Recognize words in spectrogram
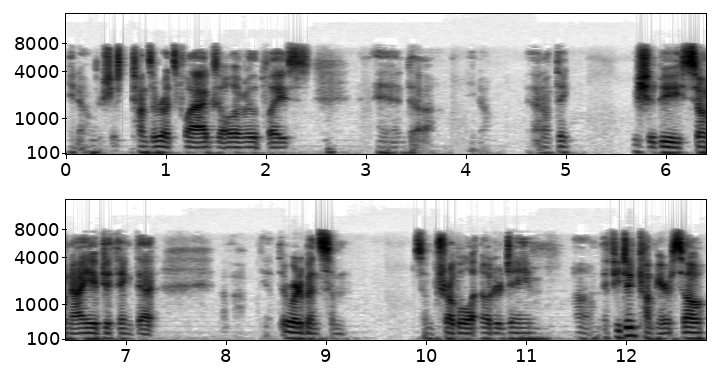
you know, there's just tons of red flags all over the place, and uh, you know, I don't think we should be so naive to think that uh, there would have been some some trouble at Notre Dame um, if he did come here. So,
